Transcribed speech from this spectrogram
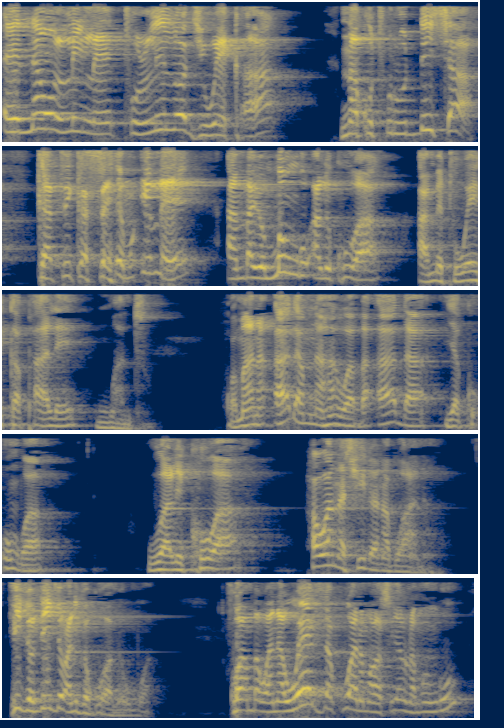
eneo lile tulilojiweka na kuturudisha katika sehemu ile ambayo mungu alikuwa ametuweka pale mwanzo. Kwa maana adamu na hawa baada ya kuumbwa walikuwa hawana shida na bwana. Hivyo ndivyo walivyokuwa wameumbwa kwamba wanaweza kuwa na mawasiliano na mungu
